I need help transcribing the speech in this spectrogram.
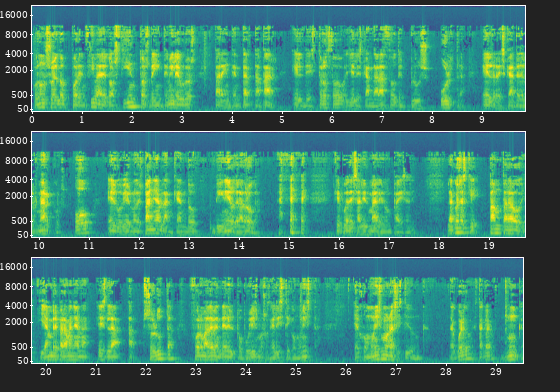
con un sueldo por encima de 220.000 euros para intentar tapar el destrozo y el escandalazo de Plus Ultra, el rescate de los narcos o el gobierno de España blanqueando dinero de la droga. que puede salir mal en un país así. La cosa es que pan para hoy y hambre para mañana es la absoluta forma de vender el populismo socialista y comunista. El comunismo no ha existido nunca. ¿De acuerdo? ¿Está claro? Nunca,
